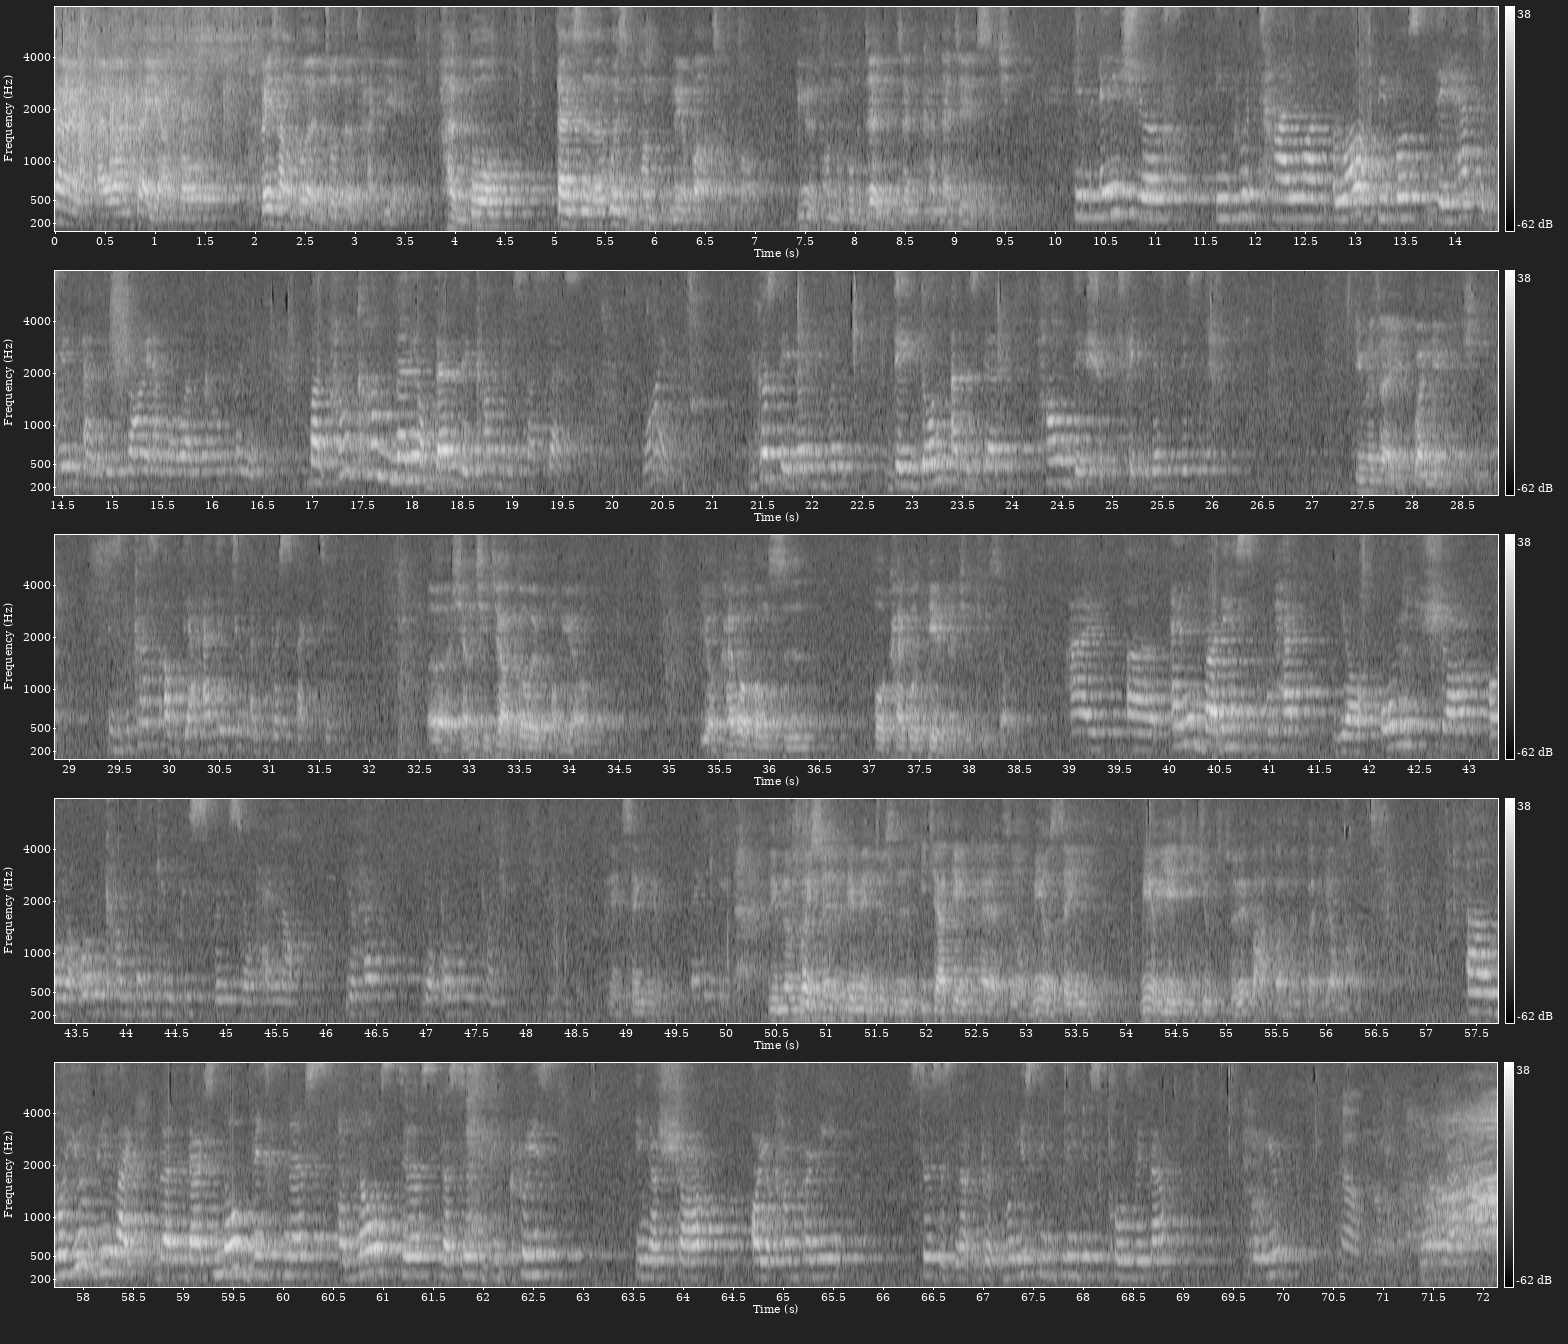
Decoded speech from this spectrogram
在台湾，在亚洲，非常多人做这个产业，很多，但是呢，为什么他们没有办法成功？因为他们不认真看待这件事情。In Asia, include Taiwan, a lot of people they have the dream and they join MLM company. But how come many of them they can't be success? Why? Because they don't even they don't understand how they should treat this business. 因为在于观念跟心态。It's because of their attitude and perspective. 呃，想请教各位朋友，有开过公司或开过店的，请举手。I uh, anybody who have your own shop or your own company can please raise your hand now. You have your own company. OK，Thank、you。Thank you. 你们会随随便便就是一家店开了之后没有生意、没有业绩，就随便把它关门关掉吗？Uh, will you be like when there's no business or no sales, your sales decrease in your shop or your company, sales is not good. Will you simply just close it down? Will you? No. No, right?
